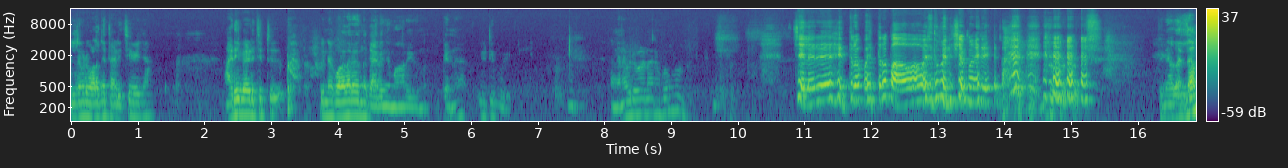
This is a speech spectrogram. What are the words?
എല്ലാം കൂടി വളഞ്ഞിട്ട് അടിച്ചു കഴിഞ്ഞാൽ അടി പേടിച്ചിട്ട് പിന്നെ കുറേ നേരം ഒന്ന് കരഞ്ഞ് മാറിയിരുന്നു. പിന്നെ വീട്ടിൽ പോയി. അങ്ങനെ ഒരുപാട് അനുഭവങ്ങളുണ്ട്. ചിലര് ഇത്ര എത്ര പാവാവരുത് മനുഷ്യന്മാര്. പിന്നെ അതെല്ലാം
